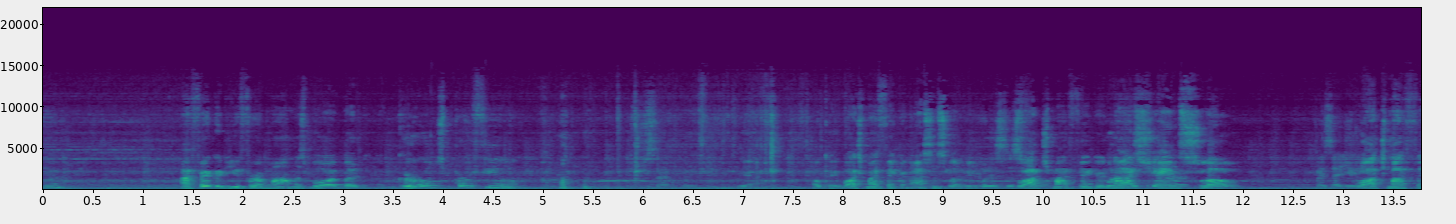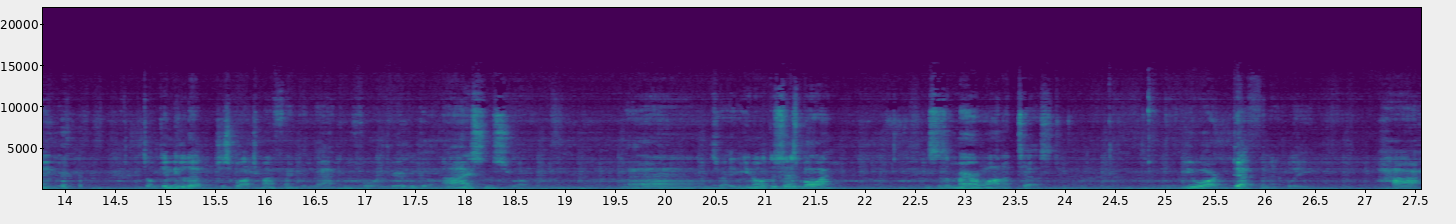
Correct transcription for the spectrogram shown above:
Yeah. I figured you for a mama's boy, but girl's perfume. yeah. Okay, watch my finger, nice and slow here. What is this Watch for? my finger, What nice and slow. Is that, you? Watch my finger. Don't give me lip, just watch my finger back and forth. Here we go. Nice and slow. That's right. You know what this is, boy? This is a marijuana test. You are definitely high.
